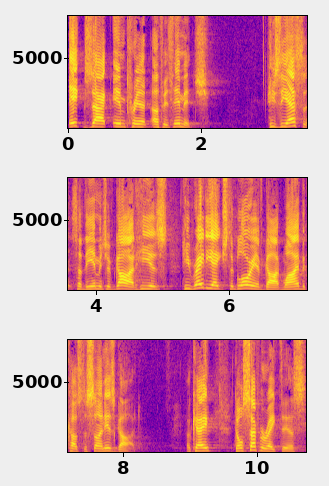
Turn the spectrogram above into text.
exact imprint of his image. He's the essence of the image of God. He, is, he radiates the glory of God. Why? Because the Son is God. Okay? Don't separate this.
